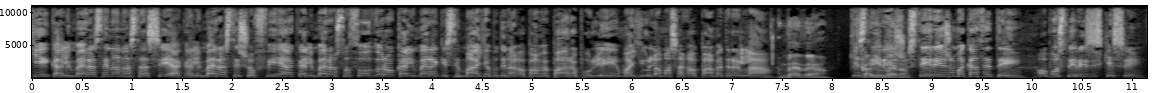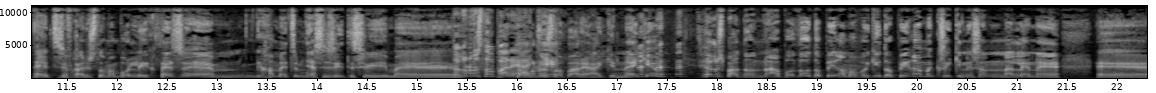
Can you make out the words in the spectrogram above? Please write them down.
στην Αγγελική, καλημέρα στην Αναστασία, καλημέρα στη Σοφία, καλημέρα στο Θόδωρο, καλημέρα και στη Μάγια που την αγαπάμε πάρα πολύ. Μαγιούλα μας αγαπάμε τρελά. Βέβαια. Και Καλημέρα. στηρίζου, στηρίζουμε κάθε τι. Όπως στηρίζεις και εσύ. Έτσι, σε ευχαριστούμε πολύ. Χθες είχαμε έτσι μια συζήτηση με. Το γνωστό παρεάκι. Το γνωστό παρεάκι, ναι. και τέλος πάντων, από εδώ το πήγαμε, από εκεί το πήγαμε. Ξεκινήσαν να λένε ε,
